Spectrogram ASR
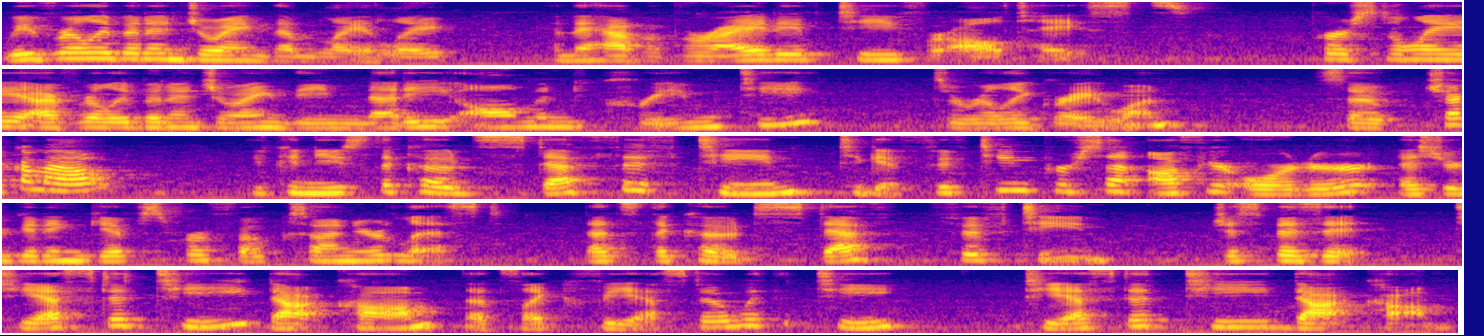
We've really been enjoying them lately, and they have a variety of tea for all tastes. Personally, I've really been enjoying the Nutty Almond Cream Tea. It's a really great one. So check them out. You can use the code STEPH15 to get 15% off your order as you're getting gifts for folks on your list. That's the code STEPH15. Just visit tiestatea.com. That's like fiesta with a T tiestatea.com.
